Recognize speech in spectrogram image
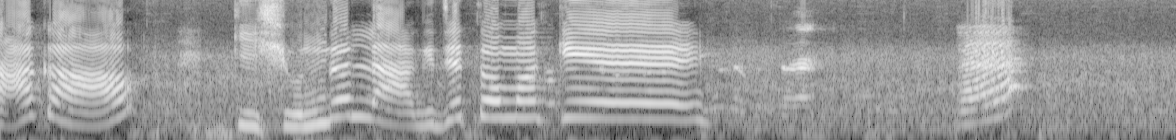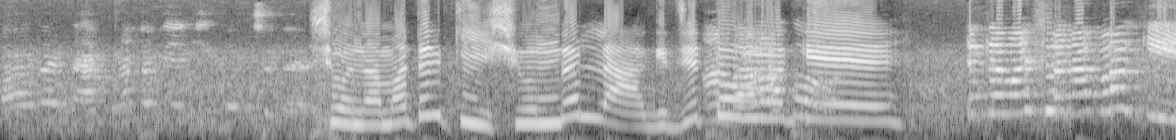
তাকাও কি সুন্দর লাগছে তোমাকে। হ্যাঁ সোনা মাতার কি সুন্দর লাগছে তোমাকে। এটা আমার সোনা পাখি।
